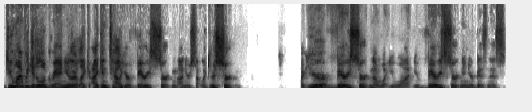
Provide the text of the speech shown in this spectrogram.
do you mind if we get a little granular? Like I can tell you're very certain on your side. Like you're certain. Like you're very certain on what you want. You're very certain in your business.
